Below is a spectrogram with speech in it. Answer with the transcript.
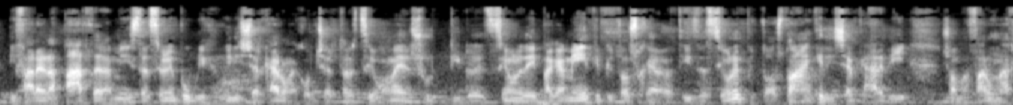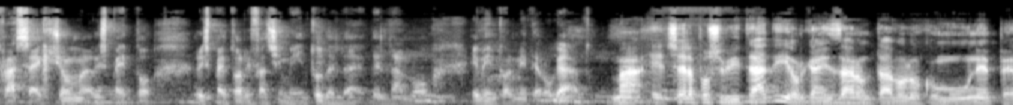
di fare la parte dell'amministrazione pubblica, quindi cercare una concertazione su direzione dei pagamenti piuttosto che la ratizzazione, piuttosto anche di cercare di insomma, fare una class action rispetto, rispetto al rifacimento del, del, danno eventualmente erogato. Ma eh, c'è la possibilità di organizzare un tavolo comune per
